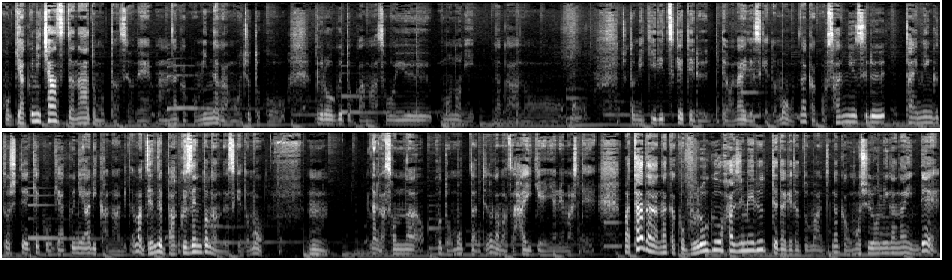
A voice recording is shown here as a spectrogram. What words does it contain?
こう逆にチャンスだなと思ったんですよね、うん、なんかこうみんながもうちょっとこうブログとかまあそういうものになんかあのもうちょっと見切りつけてるではないですけどもなんかこう参入するタイミングとして結構逆にありかなみたいな。まあ全然漠然となんですけども。うん。なんかそんなこと思ったっていうのがまず背景にありまして、まあ、ただなんかこうブログを始めるってだけだとまあなんか面白みがないんで、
